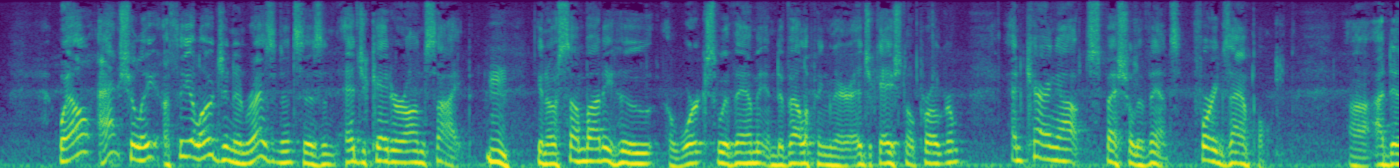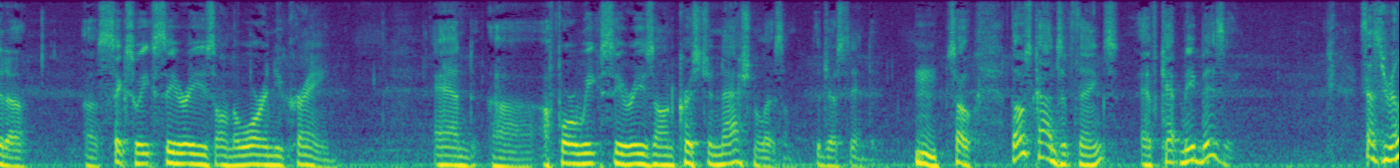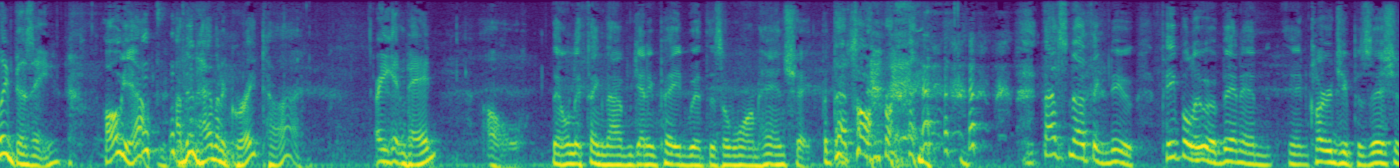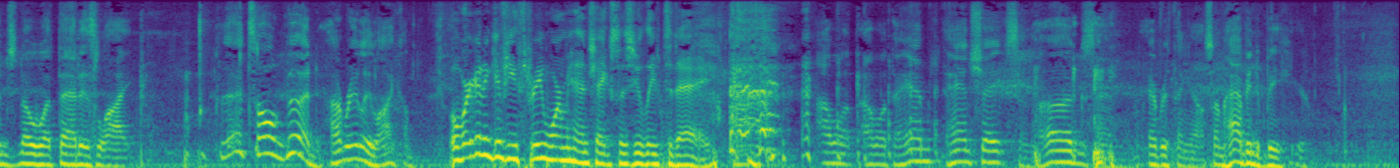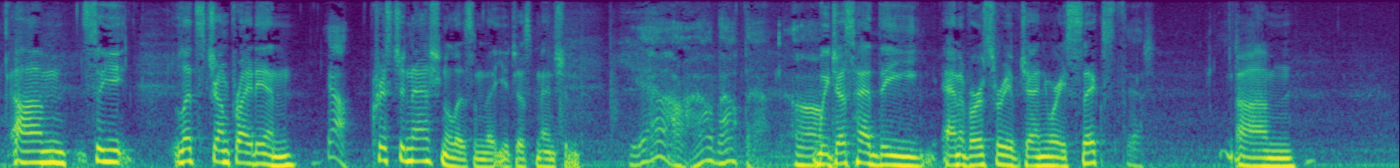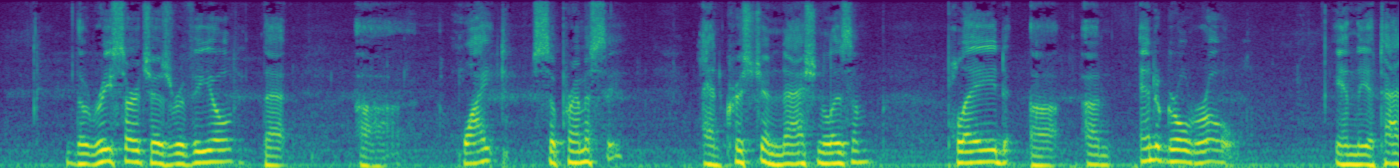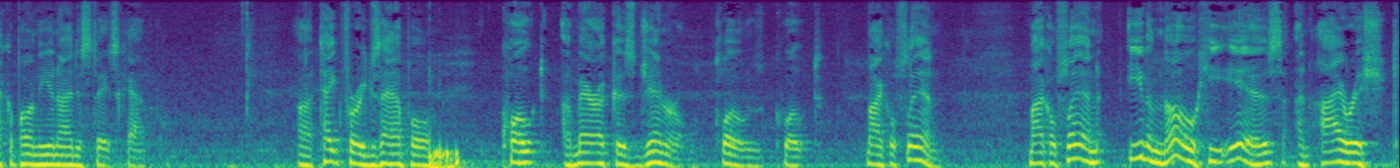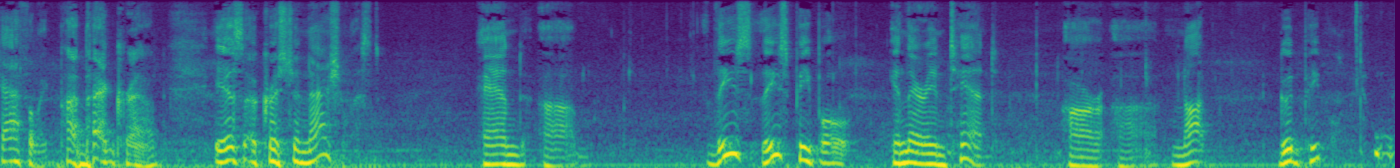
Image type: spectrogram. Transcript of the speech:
Well, actually, a theologian in residence is an educator on site. You know, somebody who works with them in developing their educational program and carrying out special events. For example, uh, I did a, a six week series on the war in Ukraine and uh, a four week series on Christian nationalism that just ended. So, those kinds of things have kept me busy. So it's really busy. Oh, yeah, I've been having a great time. Are you getting paid? Oh, the only thing that I'm getting paid with is a warm handshake, but that's all right. that's nothing new. People who have been in, in clergy positions know what that is like. It's all good. I really like them. Well, we're going to give you three warm handshakes as you leave today. I want I want the hand, handshakes and hugs and everything else. I'm happy to be here. Um, so you, let's jump right in. Yeah, Christian nationalism that you just mentioned. yeah. How about that? Uh, we just had the anniversary of January 6th. yes. Um, the research has revealed that uh, white supremacy and Christian nationalism played uh, an integral role in the attack upon the United States Capitol. Uh, take, for example, quote, America's general, close quote, Michael Flynn. Michael Flynn, even though he is an Irish Catholic by background, is a Christian nationalist. And um, these, these people, in their intent, are uh, not good people.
